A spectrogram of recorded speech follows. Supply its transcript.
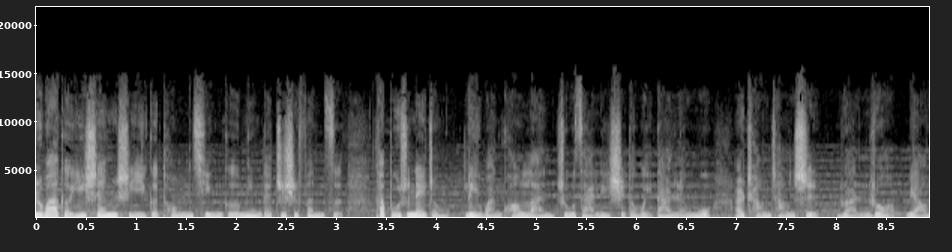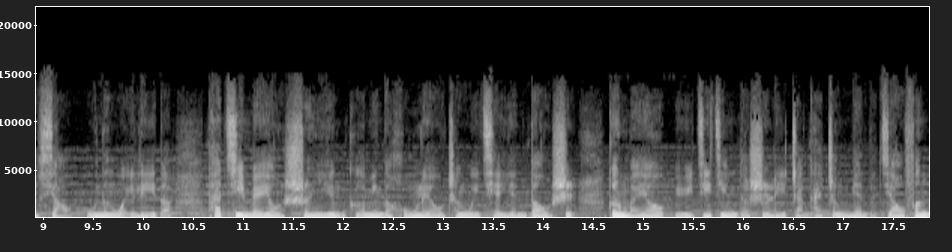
日瓦戈医生是一个同情革命的知识分子，他不是那种力挽狂澜、主宰历史的伟大人物，而常常是软弱、渺小、无能为力的。他既没有顺应革命的洪流成为前沿斗士，更没有与激进的势力展开正面的交锋。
